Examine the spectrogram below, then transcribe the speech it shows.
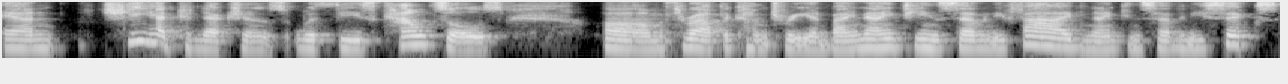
And she had connections with these councils um, throughout the country. And by 1975, 1976,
